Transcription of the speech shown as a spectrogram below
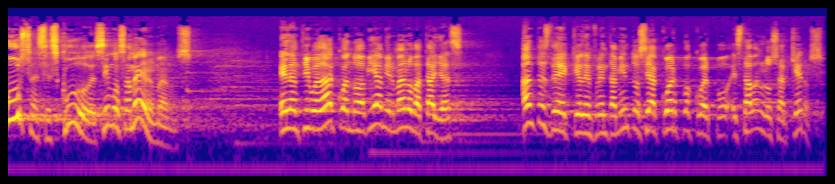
Usa ese escudo, decimos amén, hermanos. En la antigüedad, cuando había, mi hermano, batallas, antes de que el enfrentamiento sea cuerpo a cuerpo, estaban los arqueros.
